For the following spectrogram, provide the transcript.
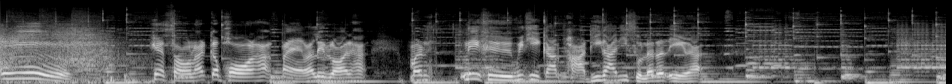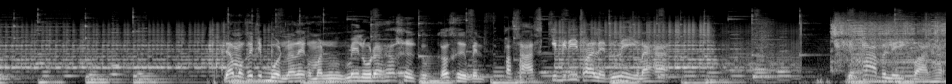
เออแค่สองนัดก็พอนะฮะแตกแล้วเรียบร้อยนะฮะมันนี่คือวิธีการผ่านที่ง่ายที่สุดแล้วนั่นเองนะฮะ แล้วมันก็จะบ่นอะไรของมันไม่รู้นะก็คือก็คือเป็นภาษาสกิป i ดี้ทอยเลตนั่นเองนะฮะเดี๋ยวข้ามไปเลยดีกว่านะฮะ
